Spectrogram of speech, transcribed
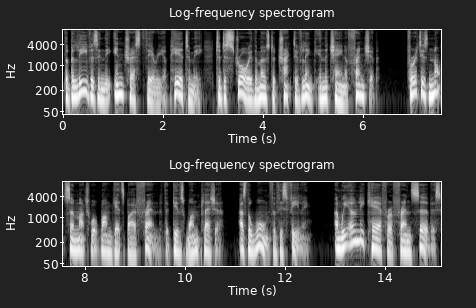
the believers in the interest theory appear to me to destroy the most attractive link in the chain of friendship, for it is not so much what one gets by a friend that gives one pleasure as the warmth of his feeling, and we only care for a friend's service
